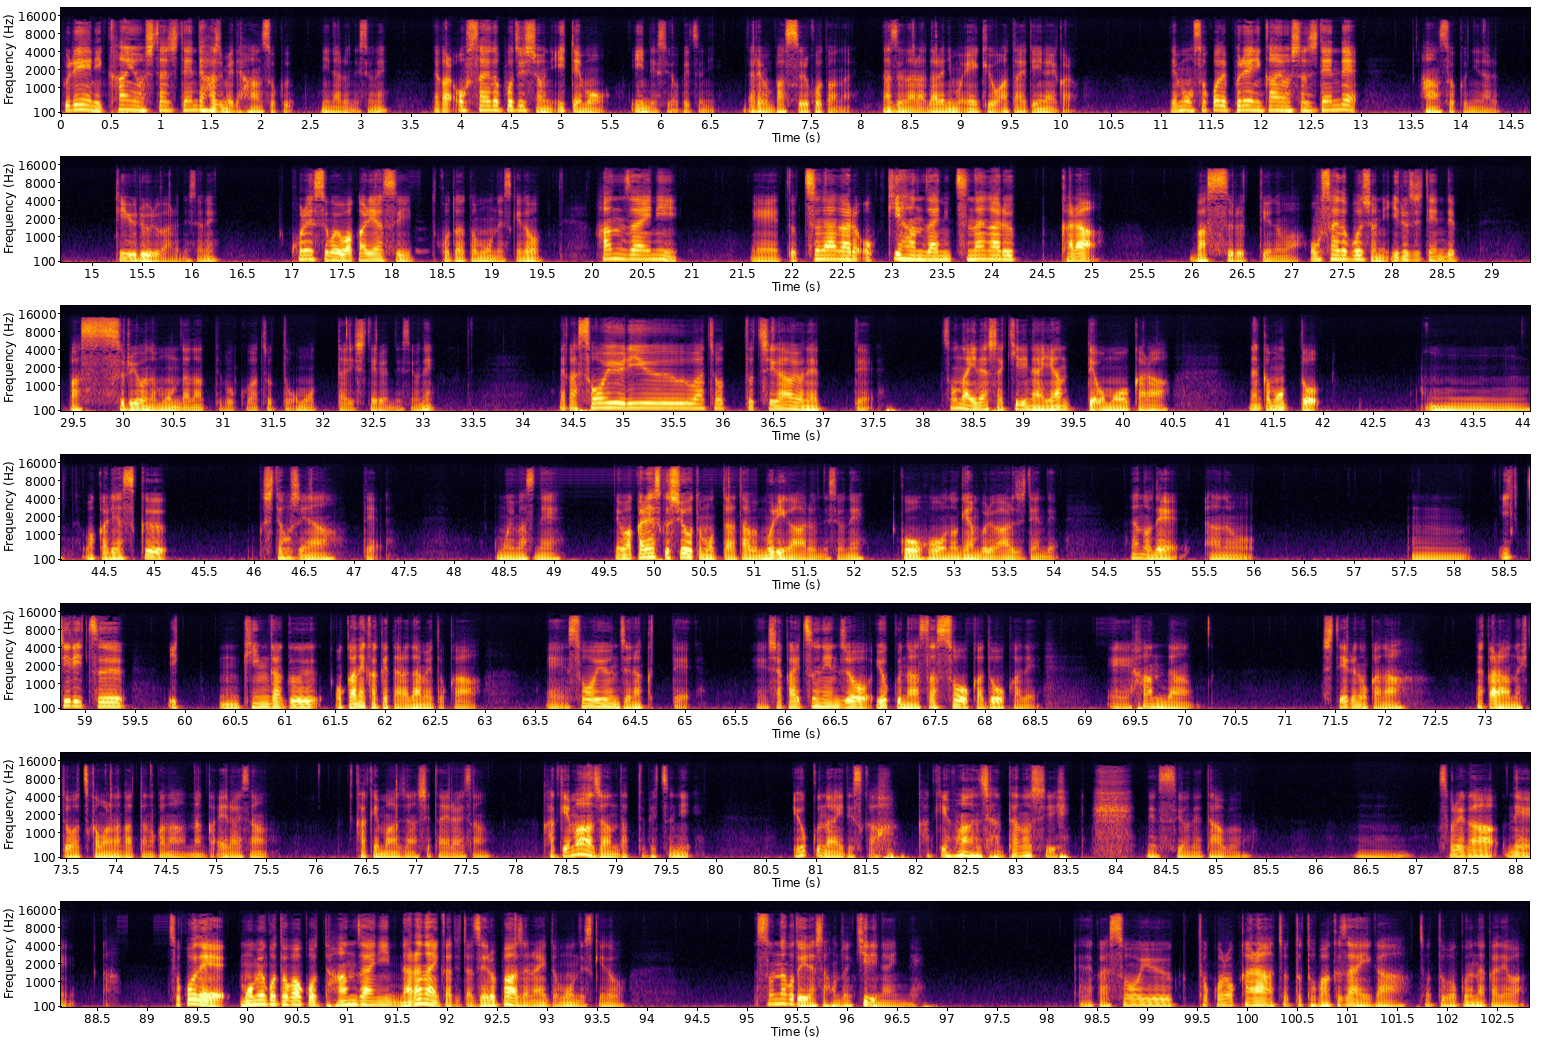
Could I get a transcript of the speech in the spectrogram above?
プレーに関与した時点で初めて反則になるんですよね。だからオフサイドポジションにいてもいいんですよ別に。誰も罰することはない。なぜなら誰にも影響を与えていないから。でもそこでプレーに関与した時点で反則になるっていうルールがあるんですよね。これすごい分かりやすいことだと思うんですけど犯罪にえっ、ー、とつながる大きい犯罪につながるから罰するっていうのはオフサイドポジションにいる時点で罰するようなもんだなって僕はちょっと思ったりしてるんですよね。だからそういう理由はちょっと違うよねってそんなん言い出したらきりないやんって思うからなんかもっとうーん分かりやすくしてほしいなって思いますね。で分かりやすくしようと思ったら多分無理があるんですよね。合法のギャンブルがある時点で。なのであのうん一律金額お金かけたらダメとか、えー、そういうんじゃなくて、えー、社会通念上良くなさそうかどうかで、えー、判断してるのかな。だからあの人は捕まらなかったのかな。なんか偉いさん。賭け麻雀してた偉いさん。賭け麻雀だって別に良くないですか？賭け麻雀楽しい ですよね多分。うん。それがねそこで揉め事が起こって犯罪にならないかって言ったらゼロパーじゃないと思うんですけどそんなこと言い出したら本当にきりないんで。だからそういうところからちょっと賭博罪がちょっと僕の中では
